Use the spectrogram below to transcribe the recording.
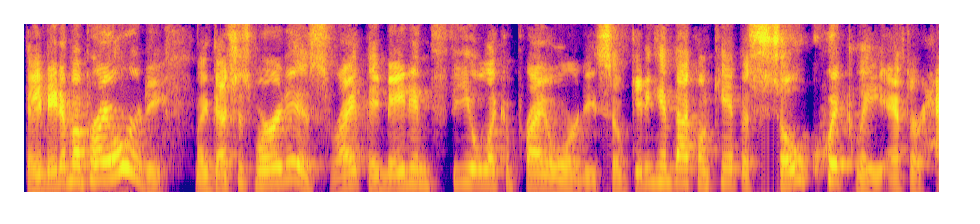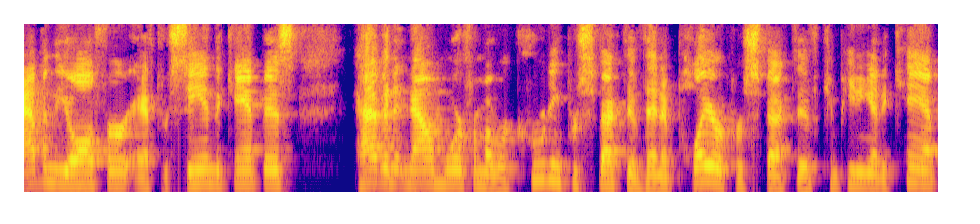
they made him a priority. Like that's just where it is, right? They made him feel like a priority. So getting him back on campus so quickly after having the offer, after seeing the campus, having it now more from a recruiting perspective than a player perspective, competing at a camp,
